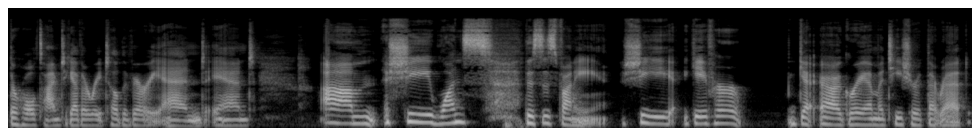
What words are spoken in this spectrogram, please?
their whole time together, right till the very end. And um, she once this is funny. She gave her get, uh, Graeme a T-shirt that read,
